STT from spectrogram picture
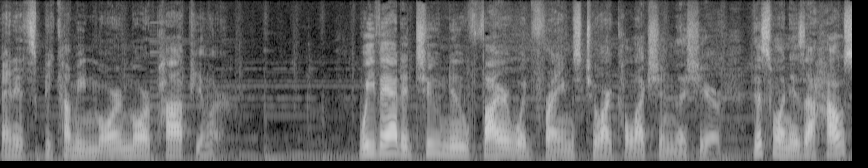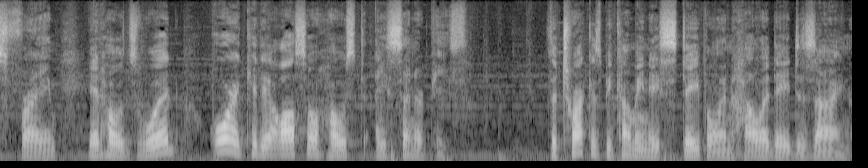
and it's becoming more and more popular. We've added two new firewood frames to our collection this year. This one is a house frame. It holds wood or it could also host a centerpiece. The truck is becoming a staple in holiday design.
